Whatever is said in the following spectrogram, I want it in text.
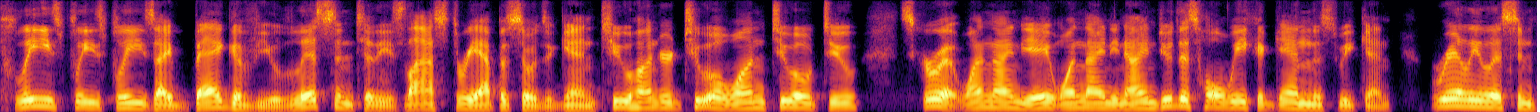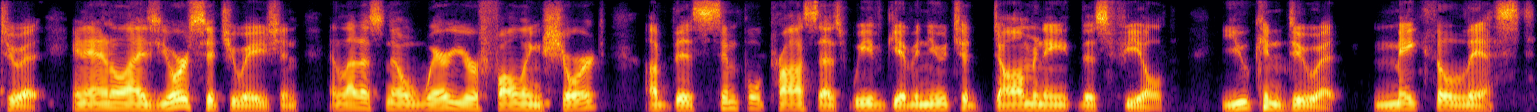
please, please, please, I beg of you, listen to these last three episodes again 200, 201, 202. Screw it, 198, 199. Do this whole week again this weekend. really listen to it and analyze your situation and let us know where you're falling short of this simple process we've given you to dominate this field. You can do it. Make the list.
